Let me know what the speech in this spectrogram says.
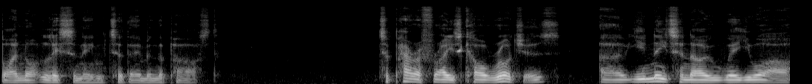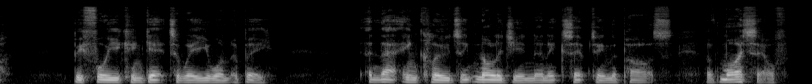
by not listening to them in the past. To paraphrase Carl Rogers, uh, you need to know where you are before you can get to where you want to be. And that includes acknowledging and accepting the parts of myself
